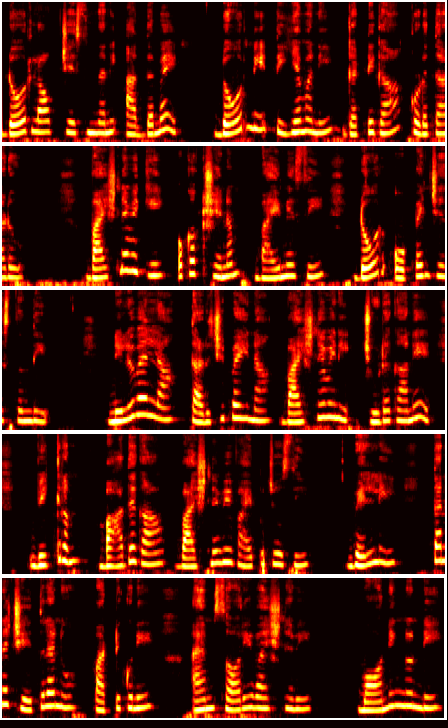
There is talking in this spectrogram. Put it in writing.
డోర్ లాక్ చేసిందని అర్థమై డోర్ని తీయమని గట్టిగా కొడతాడు. వైష్ణవికి ఒక క్షణం భయమేసి డోర్ ఓపెన్ చేస్తుంది. నిలువెల్లా తడిచిపోయిన వైష్ణవిని చూడగానే విక్రమ్ బాధగా వైష్ణవి వైపు చూసి వెళ్ళి తన చేతులను పట్టుకుని ఐఎమ్ సారీ వైష్ణవి మార్నింగ్ నుండి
